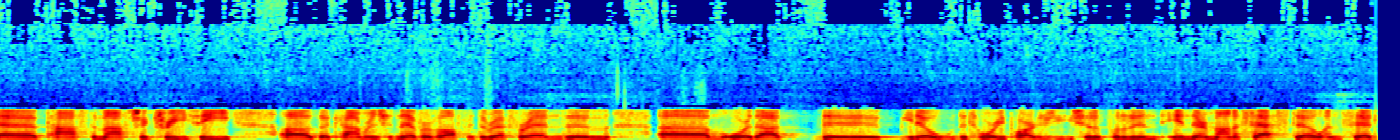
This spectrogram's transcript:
uh, passed the Maastricht Treaty, uh, that Cameron should never have offered the referendum, um, or that the you know the Tory party should have put it in, in their manifesto and said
